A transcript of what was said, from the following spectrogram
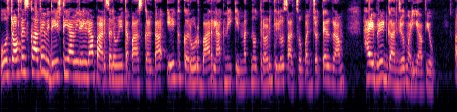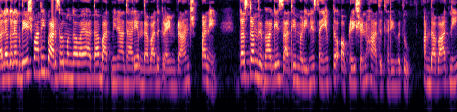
પોસ્ટ ઓફિસ ખાતે વિદેશથી આવી રહેલા પાર્સલોની તપાસ કરતા એક કરોડ બાર લાખની કિંમતનો ત્રણ કિલો સાતસો પંચોતેર ગ્રામ હાઇબ્રિડ ગાંજો મળી આવ્યો. અલગ અલગ દેશમાંથી પાર્સલ મંગાવાયા હતા. બાતમીના આધારે અમદાવાદ ક્રાઇમ બ્રાન્ચ અને કસ્ટમ વિભાગે સાથે મળીને સંયુક્ત ઓપરેશન હાથ ધર્યું હતું. અમદાવાદની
